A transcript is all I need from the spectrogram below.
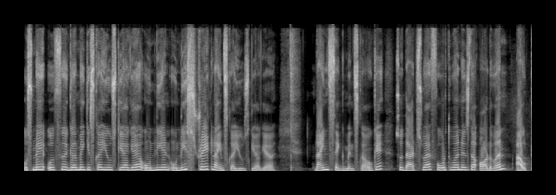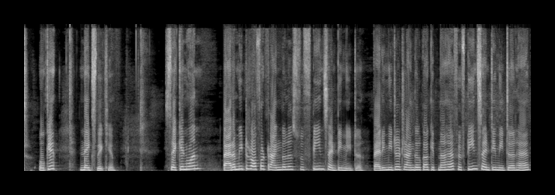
उसमें, उस फिगर में किसका यूज़ किया गया है? Only and only straight lines का यूज़ किया गया है। लाइन सेगमेंट्स का okay so that's why fourth one is the odd one out okay next देखिए। Second one parameter of a triangle is 15 centimetre perimeter triangle का कितना है? 15 सेंटीमीटर है।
